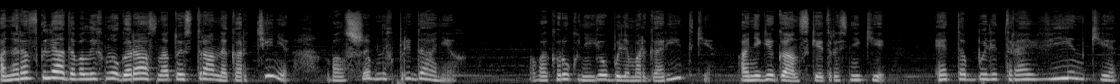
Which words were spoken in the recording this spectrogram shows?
Она разглядывала их много раз на той странной картине волшебных преданиях. Вокруг нее были маргаритки, а не гигантские тростники. Это были травинки,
